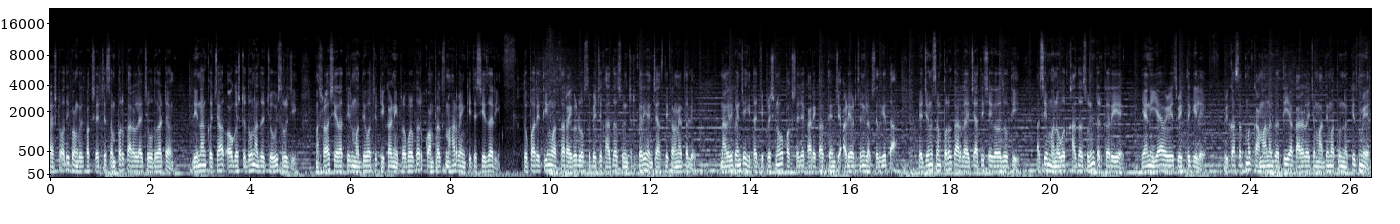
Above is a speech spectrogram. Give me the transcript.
राष्ट्रवादी काँग्रेस पक्षाचे संपर्क कार्यालयाचे उद्घाटन दिनांक चार ऑगस्ट दोन हजार चोवीस रोजी म्हसळा शहरातील मध्यवर्ती ठिकाणी प्रबळकर कॉम्प्लेक्स महाड बँकेच्या शेजारी दुपारी तीन वाजता रायगड लोकसभेचे खासदार सुनील तटकरे यांच्या हस्ते करण्यात आले. नागरिकांच्या हिताचे प्रश्न व पक्षाच्या कार्यकर्त्यांची अडीअडचणी लक्षात घेता या जनसंपर्क कार्यालयाची अतिशय गरज होती असे मनोगत खासदार सुनील तटकरे यांनी यावेळेस व्यक्त केले. विकासात्मक कामांना गती या कार्यालयाच्या माध्यमातून नक्कीच मिळेल.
